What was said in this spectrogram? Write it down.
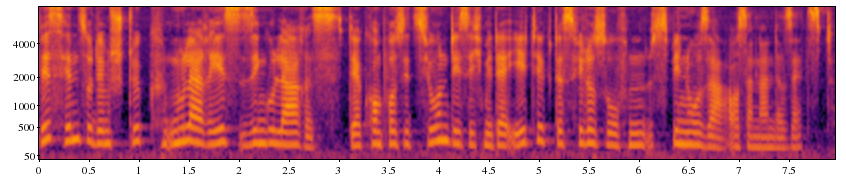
bis hin zu dem Stück Nulla Res Singularis, der Komposition, die sich mit der Ethik des Philosophen Spinoza auseinandersetzt.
